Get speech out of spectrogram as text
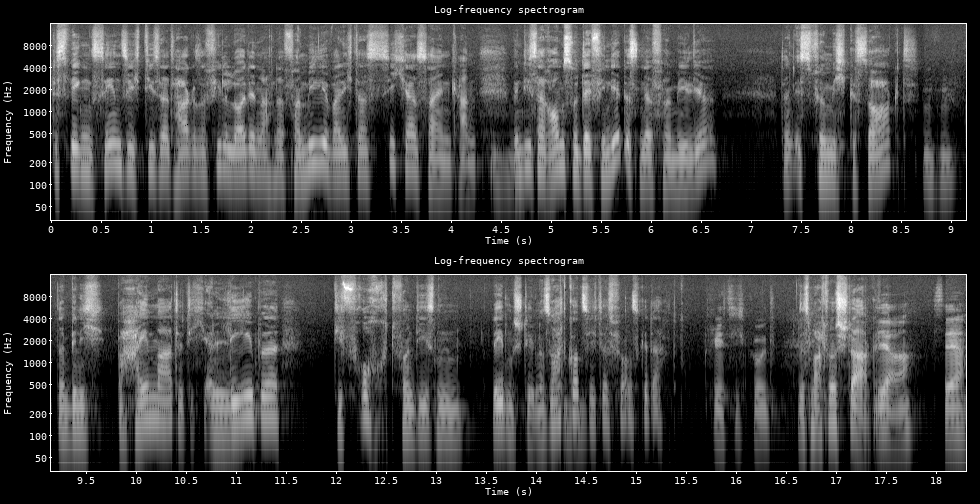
Deswegen sehen sich dieser Tage so viele Leute nach einer Familie, weil ich da sicher sein kann. Mhm. Wenn dieser Raum so definiert ist in der Familie, dann ist für mich gesorgt, mhm. dann bin ich beheimatet, ich erlebe die Frucht von diesem Lebensstil. Und so hat Gott sich das für uns gedacht. Richtig gut. Das macht uns stark. Ja, sehr,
